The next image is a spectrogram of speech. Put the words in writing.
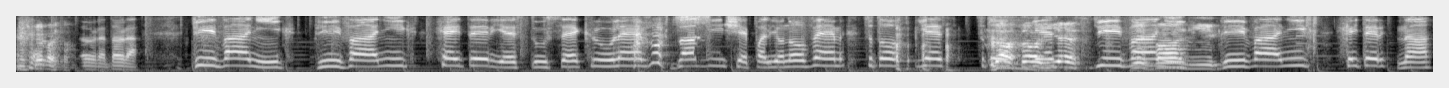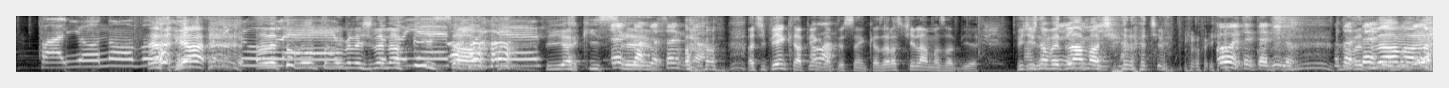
Nie śpiewaj to. Dobra, dobra. Dywanik, dywanik, hejter jest tu se królem, bawi się palionowem. Co to jest? Co to, Co to jest? Dywanik, Dywanik. dywanik, hejter na palionowo. Ja, jest ale to on to w ogóle źle Co to napisał. jest? Jaki Piękna syn. piosenka. Znaczy piękna, piękna Ała. piosenka, zaraz cię lama zabije. Widzisz, nawet lama cię na ciebie pluje. Oj, ty debilu. No Nawet lama, mówię.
